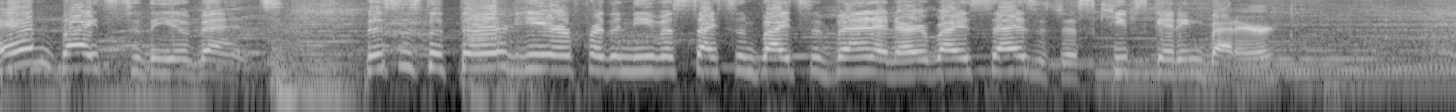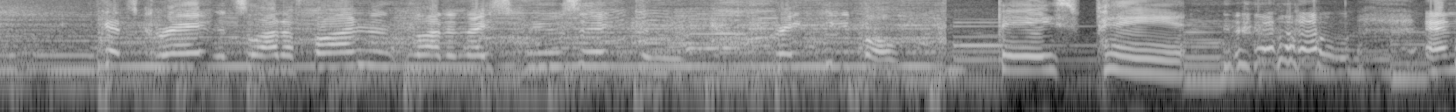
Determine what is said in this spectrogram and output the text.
and bites to the event. This is the third year for the Nevis Sights and Bites event, and everybody says it just keeps getting better. It's great. It's a lot of fun, a lot of nice music, and great people. Face paint. And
